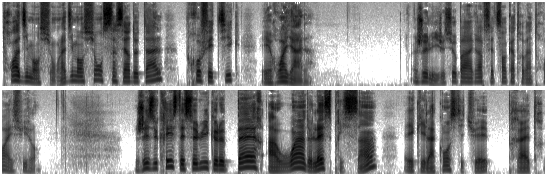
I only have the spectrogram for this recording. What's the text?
trois dimensions. La dimension sacerdotale, prophétique et royale. Je lis, je suis au paragraphe 783 et suivant. Jésus-Christ est celui que le Père a oint de l'Esprit Saint et qu'il a constitué prêtre,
